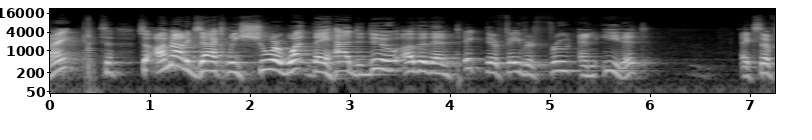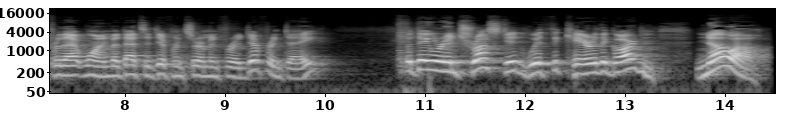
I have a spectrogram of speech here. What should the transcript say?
Right? So, so I'm not exactly sure what they had to do other than pick their favorite fruit and eat it, except for that one, but that's a different sermon for a different day. But they were entrusted with the care of the garden. Noah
